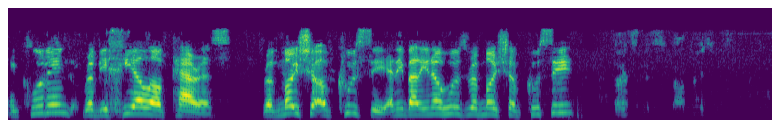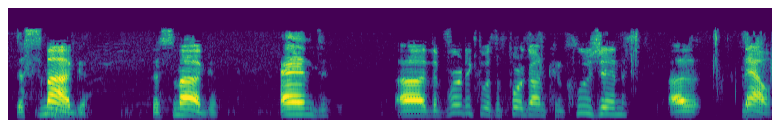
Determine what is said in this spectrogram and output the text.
including Rabbi Yechiel of Paris, Rav Moshe of Coucy. Anybody know who's Rav Moshe of Coucy? The Smag. The Smag. And uh, the verdict was a foregone conclusion. Uh, now,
